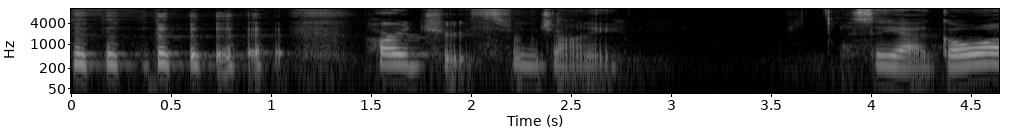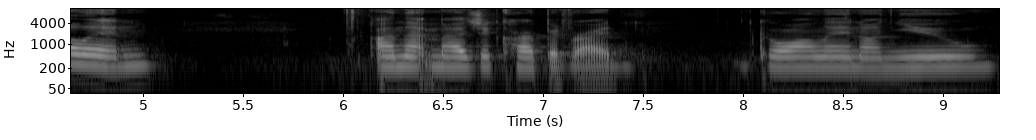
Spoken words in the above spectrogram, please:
Hard truths from Johnny. So, yeah, go all in on that magic carpet ride. Go all in on you,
